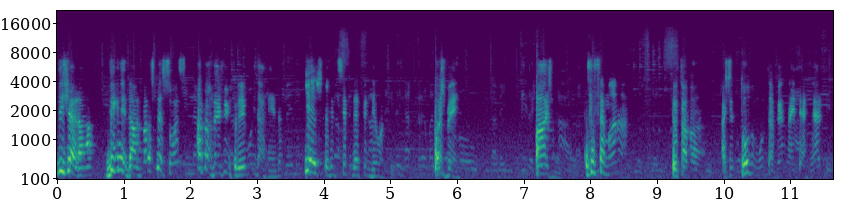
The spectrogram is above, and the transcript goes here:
de gerar dignidade para as pessoas através do emprego e da renda. E é isso que a gente sempre defendeu aqui. Pois bem, página essa semana, eu estava. Todo mundo está vendo na internet.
